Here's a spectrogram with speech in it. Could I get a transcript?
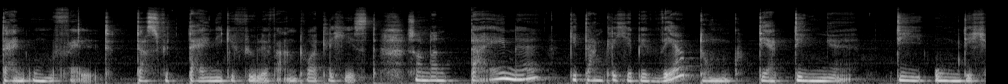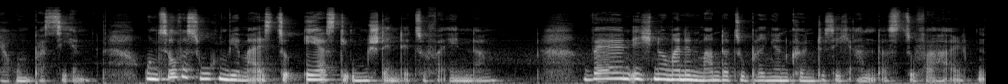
dein Umfeld, das für deine Gefühle verantwortlich ist, sondern deine gedankliche Bewertung der Dinge, die um dich herum passieren. Und so versuchen wir meist zuerst die Umstände zu verändern. Wenn ich nur meinen Mann dazu bringen könnte, sich anders zu verhalten.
